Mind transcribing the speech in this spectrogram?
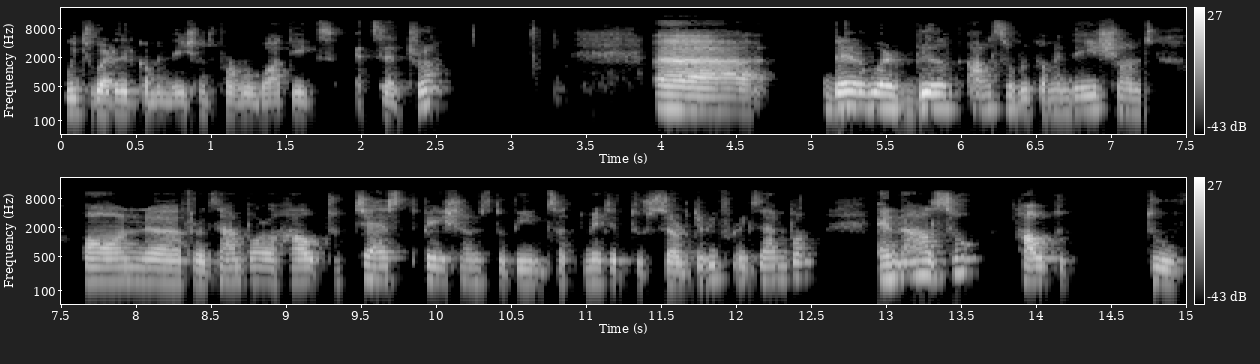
which were the recommendations for robotics, etc. Uh, there were built also recommendations on, uh, for example, how to test patients to be submitted to surgery, for example, and also how to, to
